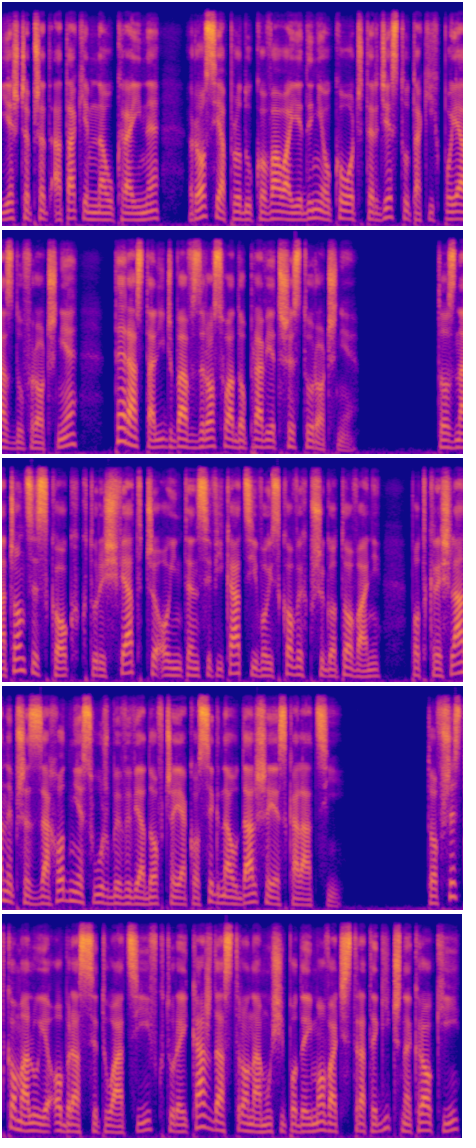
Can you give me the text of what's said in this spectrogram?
jeszcze przed atakiem na Ukrainę, Rosja produkowała jedynie około 40 takich pojazdów rocznie, teraz ta liczba wzrosła do prawie 300 rocznie. To znaczący skok, który świadczy o intensyfikacji wojskowych przygotowań, podkreślany przez zachodnie służby wywiadowcze jako sygnał dalszej eskalacji. To wszystko maluje obraz sytuacji, w której każda strona musi podejmować strategiczne kroki,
